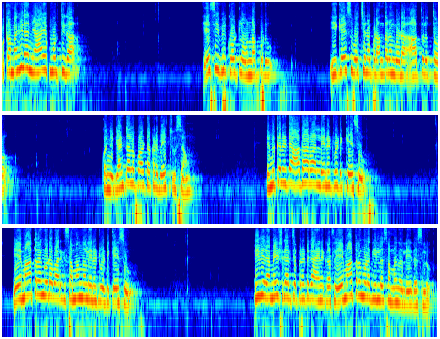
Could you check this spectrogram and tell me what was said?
ఒక మహిళ న్యాయమూర్తిగా ఏసీబీ కోర్టులో ఉన్నప్పుడు ఈ కేసు వచ్చినప్పుడు అందరం కూడా ఆతురతో కొన్ని గంటల పాటు అక్కడ వేచి చూసాం ఎందుకనంటే ఆధారాలు లేనటువంటి కేసు. ఏమాత్రం కూడా వారికి సంబంధం లేనటువంటి కేసు. పివి రమేష్ గారు చెప్పినట్టుగా ఆయనకు అసలు ఏమాత్రం కూడా దీనిలో సంబంధం లేదు అసలు.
